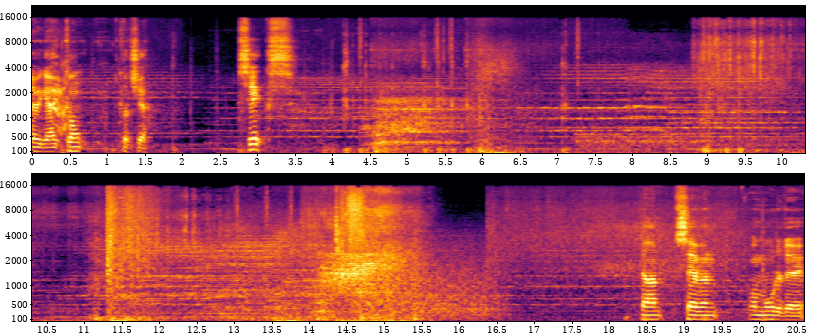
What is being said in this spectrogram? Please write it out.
There we go, gone. Gotcha. Six. Done. Seven. One more to do.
